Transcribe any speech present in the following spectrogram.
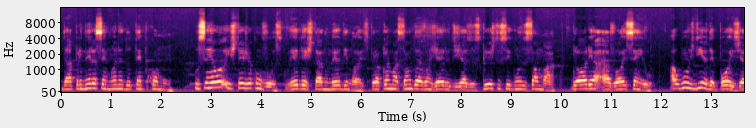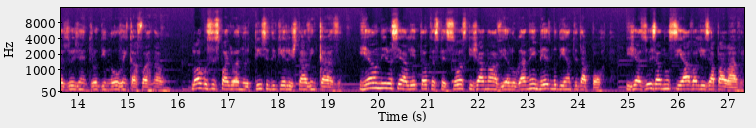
da primeira semana do tempo comum. O Senhor esteja convosco, Ele está no meio de nós. Proclamação do Evangelho de Jesus Cristo segundo São Marcos. Glória a vós, Senhor. Alguns dias depois, Jesus entrou de novo em Cafarnaum. Logo se espalhou a notícia de que ele estava em casa. E reuniram-se ali tantas pessoas que já não havia lugar nem mesmo diante da porta. E Jesus anunciava-lhes a palavra.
